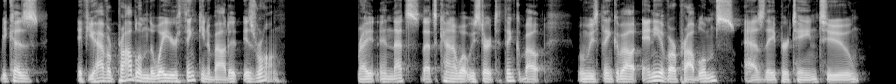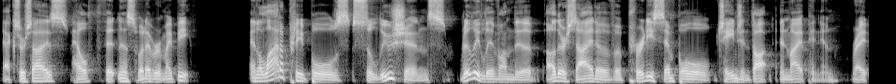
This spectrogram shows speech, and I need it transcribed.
because if you have a problem, the way you're thinking about it is wrong. Right. And that's that's kind of what we start to think about when we think about any of our problems as they pertain to exercise, health, fitness, whatever it might be. And a lot of people's solutions really live on the other side of a pretty simple change in thought, in my opinion, right?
